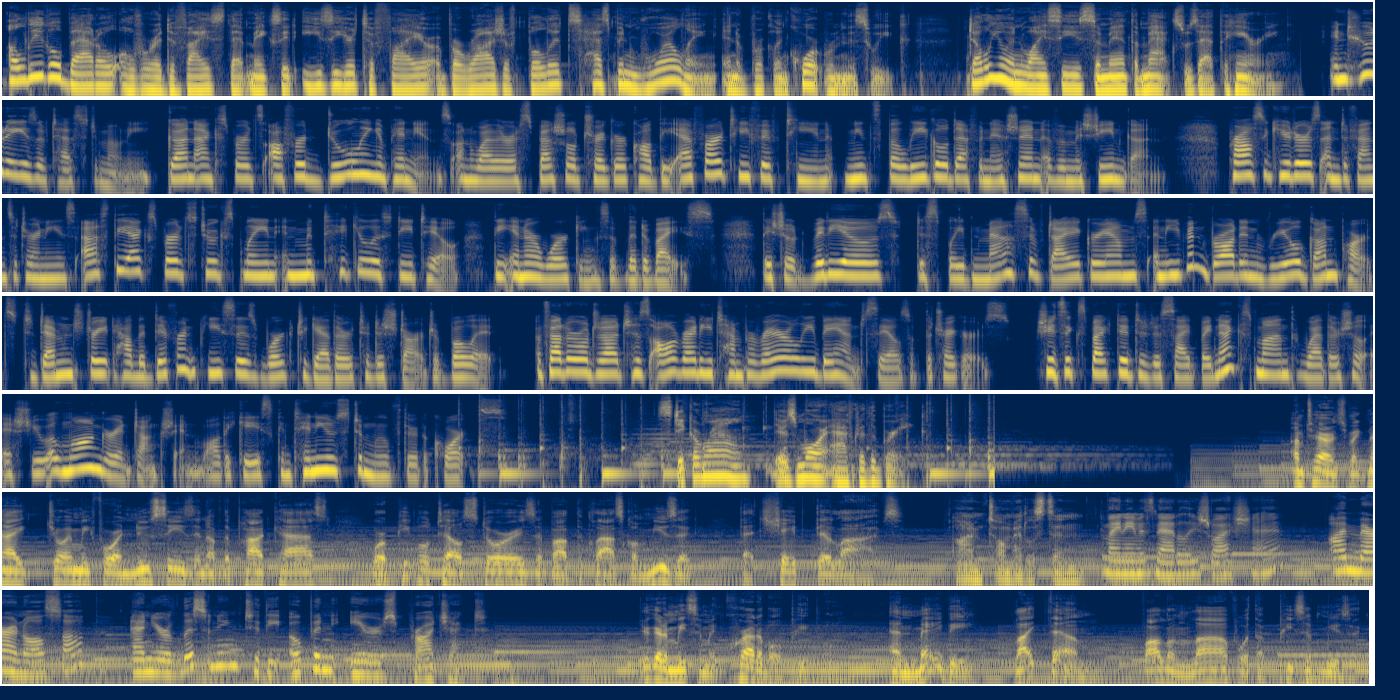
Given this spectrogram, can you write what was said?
A legal battle over a device that makes it easier to fire a barrage of bullets has been roiling in a Brooklyn courtroom this week. WNYC's Samantha Max was at the hearing. In two days of testimony, gun experts offered dueling opinions on whether a special trigger called the FRT 15 meets the legal definition of a machine gun. Prosecutors and defense attorneys asked the experts to explain in meticulous detail the inner workings of the device. They showed videos, displayed massive diagrams, and even brought in real gun parts to demonstrate how the different pieces work together to discharge a bullet. A federal judge has already temporarily banned sales of the triggers. She's expected to decide by next month whether she'll issue a longer injunction while the case continues to move through the courts. Stick around, there's more after the break. I'm Terrance McKnight. Join me for a new season of the podcast where people tell stories about the classical music that shaped their lives. I'm Tom Hiddleston. My name is Natalie Joachim. I'm Marin Alsop, and you're listening to the Open Ears Project. You're going to meet some incredible people and maybe, like them, fall in love with a piece of music.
